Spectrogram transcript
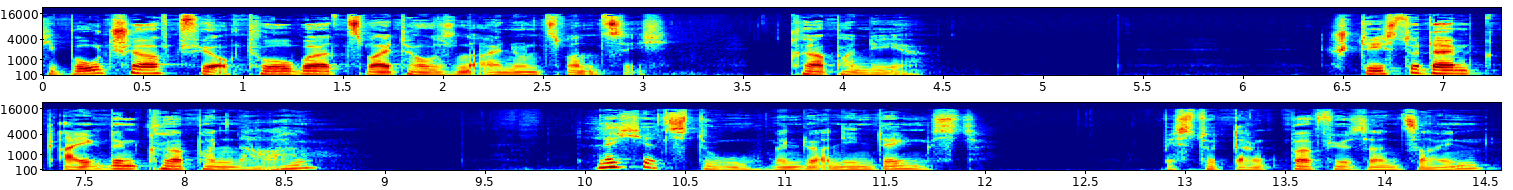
Die Botschaft für Oktober 2021 Körpernähe Stehst du deinem eigenen Körper nahe? Lächelst du, wenn du an ihn denkst? Bist du dankbar für sein Sein?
